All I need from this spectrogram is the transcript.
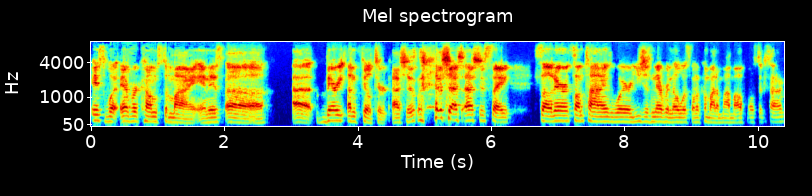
It's whatever comes to mind and it's uh uh very unfiltered, I should I should say. So there are some times where you just never know what's gonna come out of my mouth most of the time.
